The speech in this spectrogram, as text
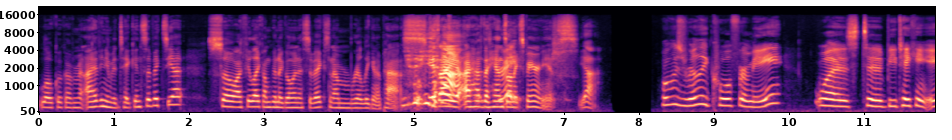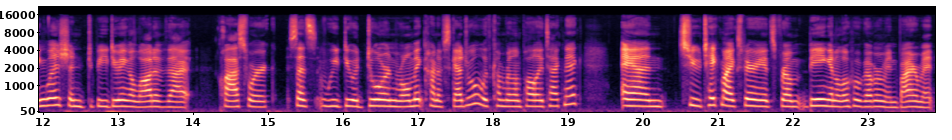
local government. I haven't even taken civics yet, so I feel like I'm gonna go into civics and I'm really gonna pass because yeah, I I have the hands-on great. experience. Yeah. What was really cool for me was to be taking English and to be doing a lot of that classwork since we do a dual enrollment kind of schedule with Cumberland Polytechnic, and to take my experience from being in a local government environment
